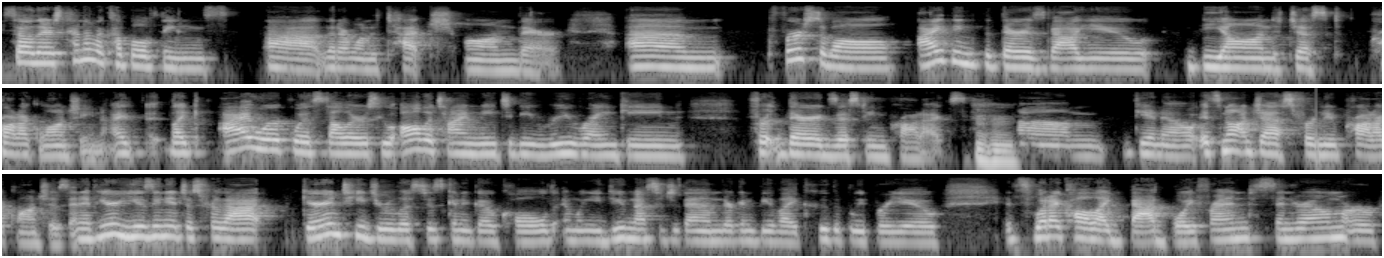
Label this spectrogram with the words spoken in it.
So there's kind of a couple of things uh, that i want to touch on there. Um, first of all, I think that there is value beyond just product launching. I like I work with sellers who all the time need to be re-ranking for their existing products. Mm-hmm. Um, you know, it's not just for new product launches. And if you're using it just for that, guaranteed your list is going to go cold. And when you do message them, they're going to be like, "Who the bleep are you?" It's what I call like bad boyfriend syndrome, or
